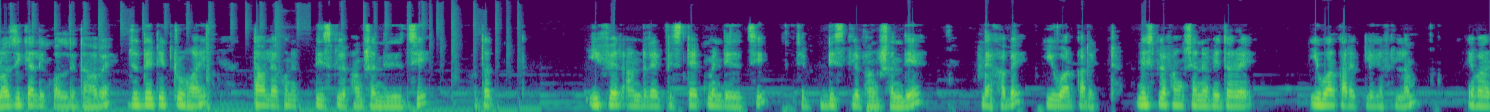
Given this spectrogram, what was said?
লজিক্যাল ইকুয়াল দিতে হবে। যদি এটি ট্রু হয়, তাহলে এখন একটি ডিসপ্লে ফাংশন দিয়ে দিচ্ছি, অর্থাৎ ইফের আন্ডারে একটি স্টেটমেন্ট দিয়ে দিচ্ছি, যে ডিসপ্লে ফাংশন দিয়ে দেখাবে ইউ আর কারেক্ট ডিসপ্লে ফাংশনের ভিতরে ইউ আর কারেক্ট লিখে ফেললাম। এবার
